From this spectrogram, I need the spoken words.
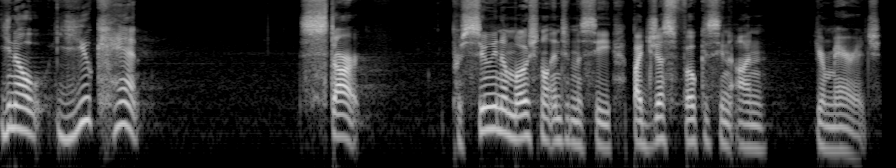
You know, you can't start pursuing emotional intimacy by just focusing on your marriage.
